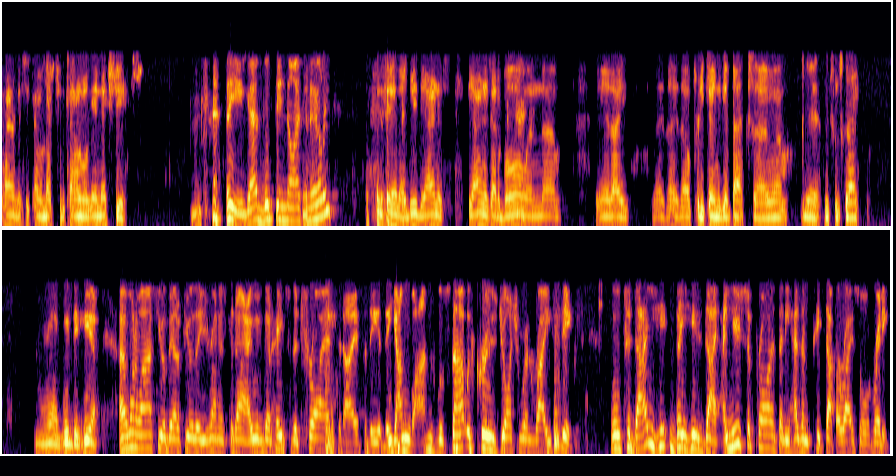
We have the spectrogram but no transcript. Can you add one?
apparently she's coming back to the carnival again next year. Okay, there you go. Booked in nice and early. yeah, they did. The owners, the owners had a ball, and um, yeah, they, they they they were pretty keen to get back. So um, yeah, which was great. All right, good to hear. I want to ask you about a few of these runners today. We've got heaps of the triad today for the, the young ones. We'll start with Cruz Joshua and Ray Six. Will today be his day? Are you surprised that he hasn't picked up a race already?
